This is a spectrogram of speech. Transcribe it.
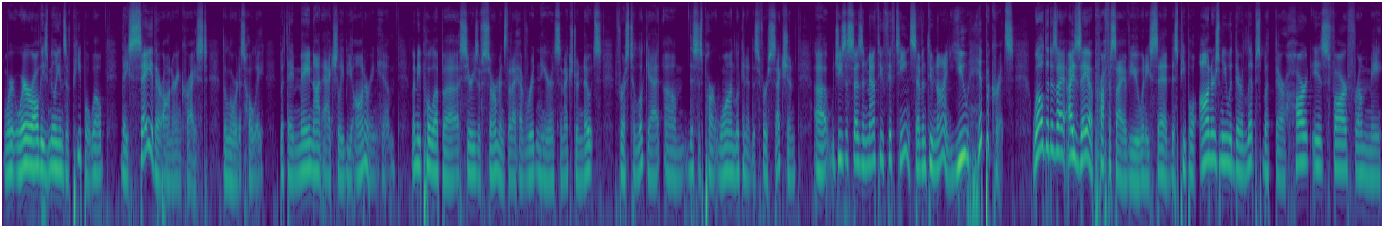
Where where are all these millions of people? Well, they say they're honoring Christ, the Lord is holy, but they may not actually be honoring him. Let me pull up a, a, series of sermons that I have written here and some extra notes for us to look at. Um, this is part one, looking at this first section. Uh, Jesus says in Matthew 15, 7 through 9, You hypocrites! Well did Isaiah prophesy of you when he said, This people honors me with their lips, but their heart is far from me.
